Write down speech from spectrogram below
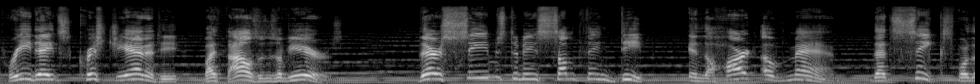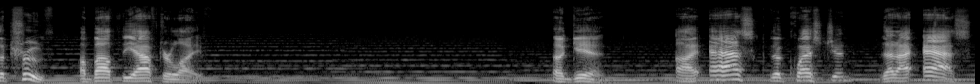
predates Christianity by thousands of years. There seems to be something deep in the heart of man that seeks for the truth about the afterlife. Again, I ask the question that I asked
